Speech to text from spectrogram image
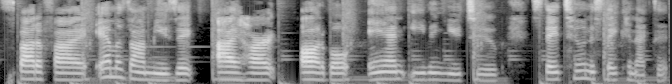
Spotify, Amazon Music, iHeart, Audible, and even YouTube. Stay tuned and stay connected.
